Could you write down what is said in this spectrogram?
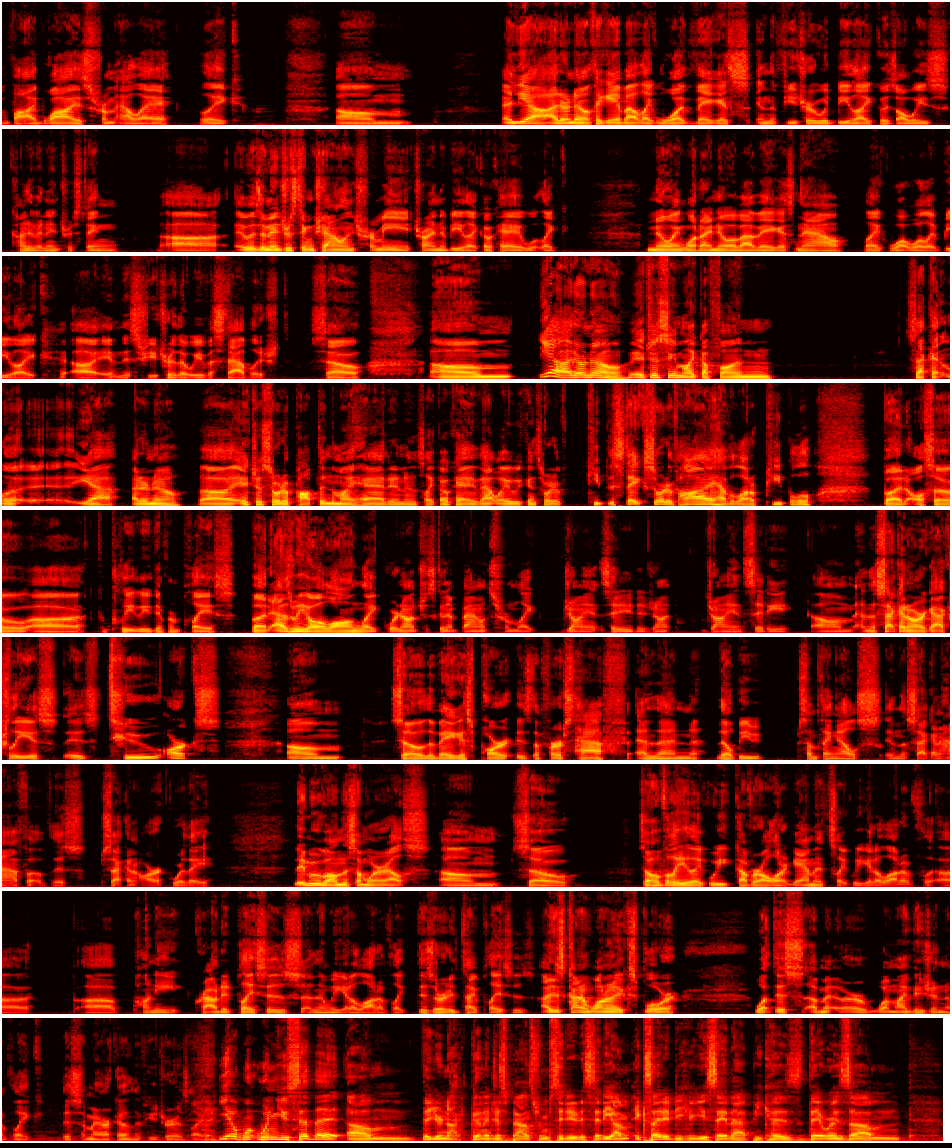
vibe wise from LA. Like, um, and yeah, I don't know. Thinking about like what Vegas in the future would be like was always kind of an interesting. Uh, it was an interesting challenge for me trying to be like, okay, well, like knowing what I know about Vegas now, like what will it be like uh, in this future that we've established? So, um, yeah, I don't know. It just seemed like a fun second. Lo- yeah, I don't know. Uh, it just sort of popped into my head, and it's like, okay, that way we can sort of keep the stakes sort of high, have a lot of people, but also uh, completely different place. But as we go along, like we're not just going to bounce from like giant city to gi- giant city. Um, and the second arc actually is is two arcs. Um, so the Vegas part is the first half, and then there'll be something else in the second half of this second arc where they they move on to somewhere else. Um, so so hopefully, like we cover all our gamuts. Like we get a lot of uh, uh, punny, crowded places, and then we get a lot of like deserted type places. I just kind of want to explore what this um, or what my vision of like this America in the future is like. Yeah, when you said that um, that you're not gonna just bounce from city to city, I'm excited to hear you say that because there was, um,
